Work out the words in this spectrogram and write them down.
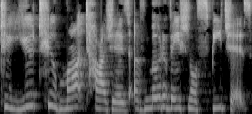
to YouTube montages of motivational speeches.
